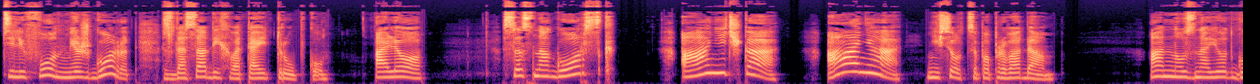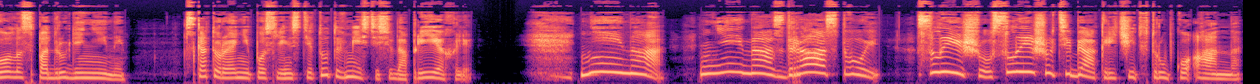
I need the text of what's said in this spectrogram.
телефон, межгород, с досадой хватает трубку. Алло, Сосногорск? Анечка! Аня! Несется по проводам. Анна узнает голос подруги Нины, с которой они после института вместе сюда приехали. «Нина! Нина, здравствуй! Слышу, слышу тебя!» — кричит в трубку Анна.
